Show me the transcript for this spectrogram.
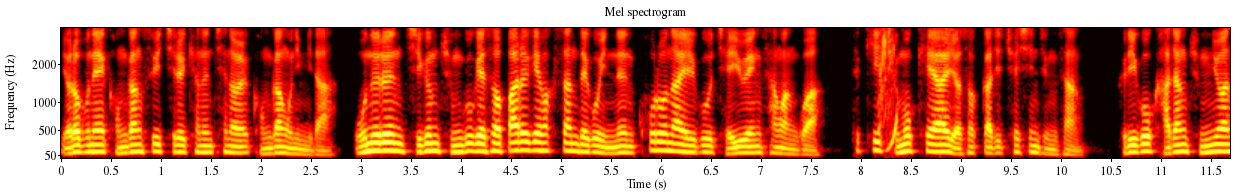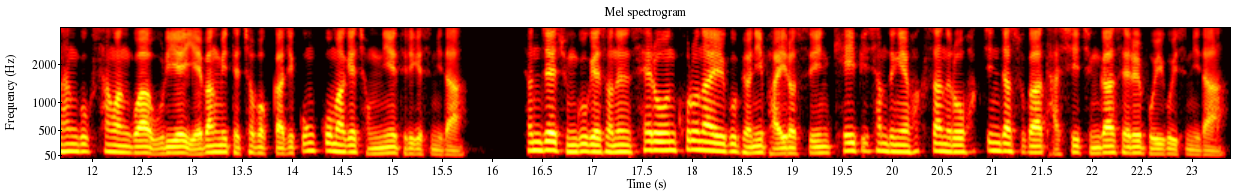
여러분의 건강 스위치를 켜는 채널 건강온입니다. 오늘은 지금 중국에서 빠르게 확산되고 있는 코로나19 재유행 상황과 특히 주목해야 할 6가지 최신 증상, 그리고 가장 중요한 한국 상황과 우리의 예방 및 대처법까지 꼼꼼하게 정리해 드리겠습니다. 현재 중국에서는 새로운 코로나19 변이 바이러스인 KP3 등의 확산으로 확진자 수가 다시 증가세를 보이고 있습니다.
